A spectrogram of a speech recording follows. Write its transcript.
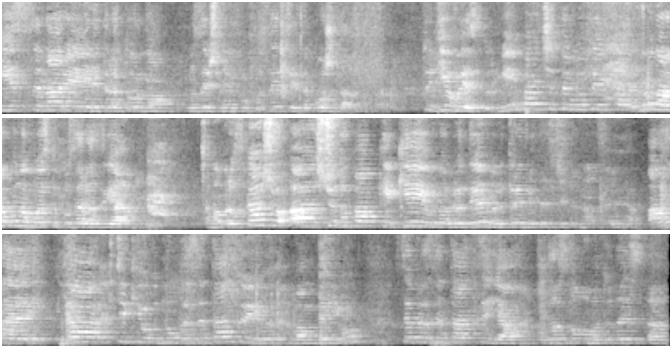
І сценарії літературно-музичної композиції також дано. Тоді виступ мій бачите мотив. Ну, на рахунок виступу зараз я вам розкажу. А щодо папки Київ 01 03 2013 Але я тільки одну презентацію вам даю. Це презентація обласного методиста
